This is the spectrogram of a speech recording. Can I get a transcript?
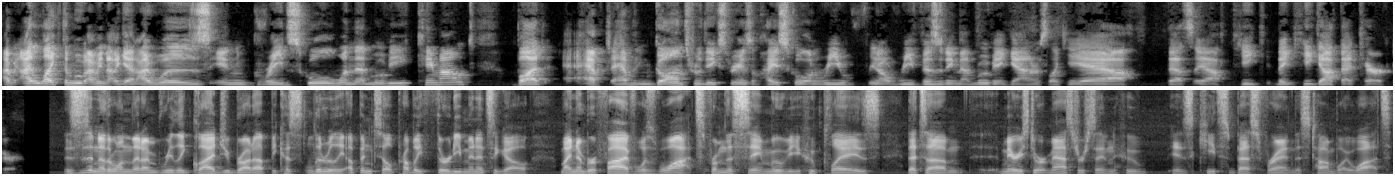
I mean, I like the movie. I mean, again, I was in grade school when that movie came out, but after having gone through the experience of high school and re, you know, revisiting that movie again, I was like, yeah, that's yeah, he they, he got that character. This is another one that I'm really glad you brought up because literally up until probably 30 minutes ago, my number five was Watts from the same movie, who plays that's um, Mary Stuart Masterson, who is Keith's best friend, this tomboy Watts.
